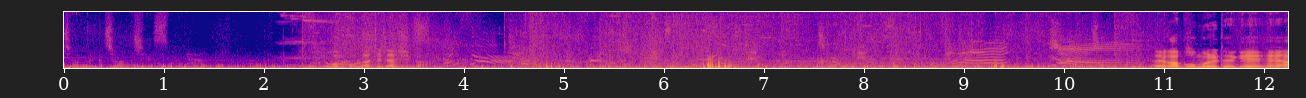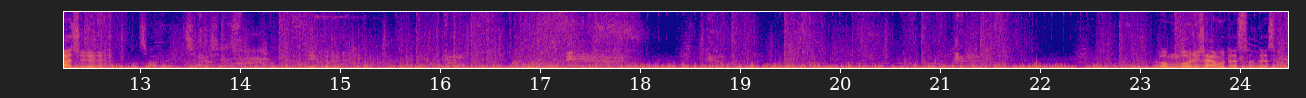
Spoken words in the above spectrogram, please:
적을 처치했습니다. 요건 몰라지 자식아. 내가 몸을 되게 해야지. 니들이. 럼블이 잘못했어 내 생각.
